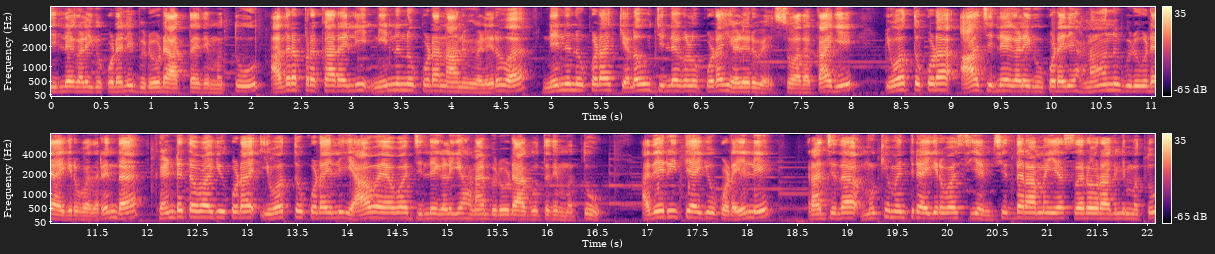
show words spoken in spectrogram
ಜಿಲ್ಲೆಗಳಿಗೂ ಕೂಡ ಇಲ್ಲಿ ಬಿಡುಗಡೆ ಆಗ್ತಾ ಇದೆ ಮತ್ತು ಅದರ ಪ್ರಕಾರ ಇಲ್ಲಿ ನಿನ್ನನ್ನು ಕೂಡ ನಾನು ಹೇಳಿರುವ ನಿನ್ನನ್ನು ಕೂಡ ಕೆಲವು ಜಿಲ್ಲೆಗಳು ಕೂಡ ಹೇಳಿರುವೆ. ಸೊ ಅದಕ್ಕಾಗಿ ಇವತ್ತು ಕೂಡ ಆ ಜಿಲ್ಲೆಗಳಿಗೂ ಕೂಡ ಇಲ್ಲಿ ಹಣವನ್ನು ಬಿಡುಗಡೆ ಆಗಿರುವುದರಿಂದ ಖಂಡಿತವಾಗಿಯೂ ಕೂಡ ಇವತ್ತು ಕೂಡ ಇಲ್ಲಿ ಯಾವ ಯಾವ ಜಿಲ್ಲೆಗಳಿಗೆ ಹಣ ಬಿಡುಗಡೆ ಆಗುತ್ತದೆ ಮತ್ತು ಅದೇ ರೀತಿಯಾಗಿಯೂ ಕೂಡ ಇಲ್ಲಿ ರಾಜ್ಯದ ಮುಖ್ಯಮಂತ್ರಿ ಆಗಿರುವ ಸಿಎಂ ಸಿದ್ದರಾಮಯ್ಯ ಸರ್ ಅವರಾಗಲಿ ಮತ್ತು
